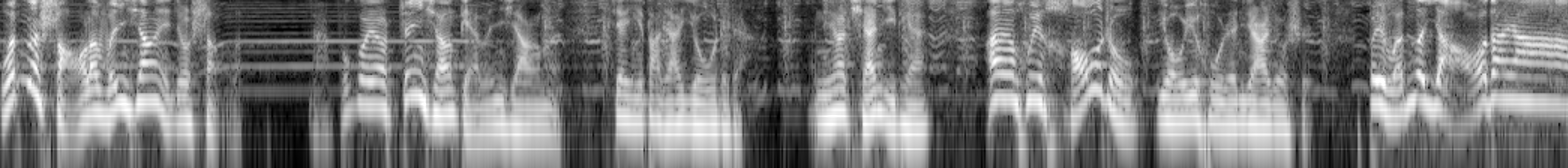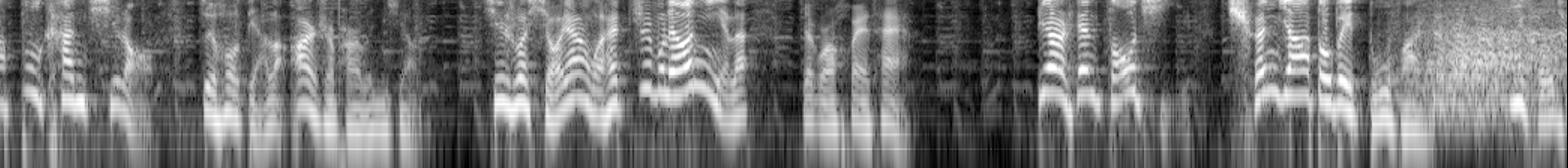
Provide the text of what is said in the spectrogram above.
蚊子少了，蚊香也就省了。啊，不过要真想点蚊香呢，建议大家悠着点。你像前几天，安徽亳州有一户人家就是被蚊子咬的呀，不堪其扰，最后点了二十盘蚊香，心说小样我还治不了你了，结果坏菜。第二天早起，全家都被毒翻，一口气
